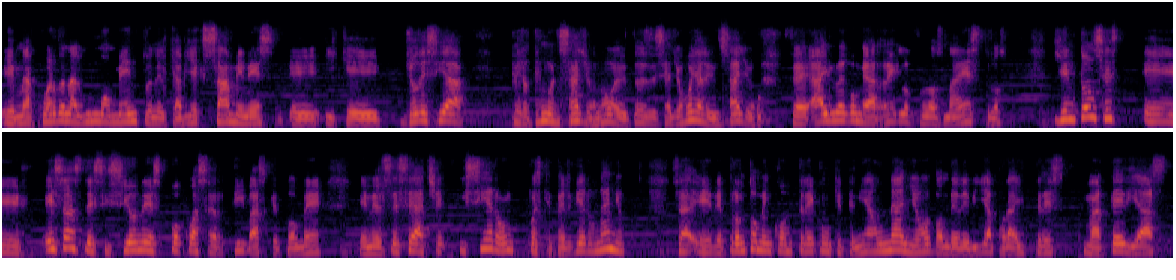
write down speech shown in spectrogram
eh, me acuerdo en algún momento en el que había exámenes eh, y que yo decía, pero tengo ensayo, ¿no? Entonces decía, yo voy al ensayo. O ahí luego me arreglo con los maestros. Y entonces esas decisiones poco asertivas que tomé en el CCH hicieron pues que perdiera un año. O sea, eh, de pronto me encontré con que tenía un año donde debía por ahí tres materias,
